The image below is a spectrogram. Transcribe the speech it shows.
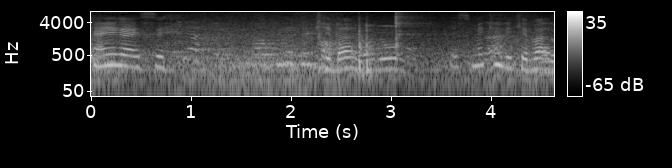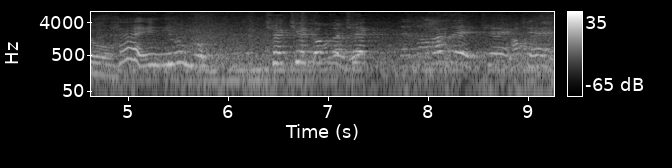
Can you guys see? Kebab. It's making the kebab. Hi. Check, check, Uncle, check. That's it, check, check.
